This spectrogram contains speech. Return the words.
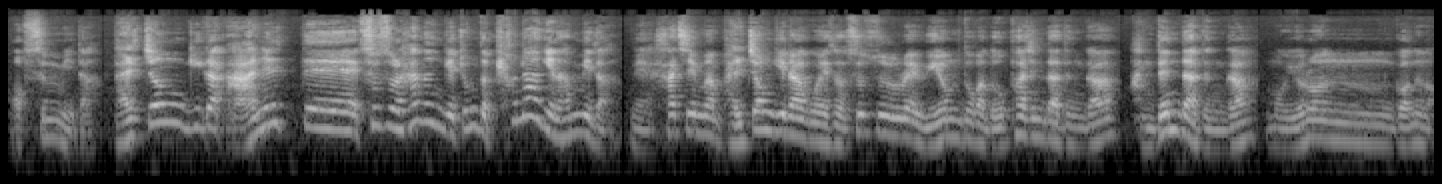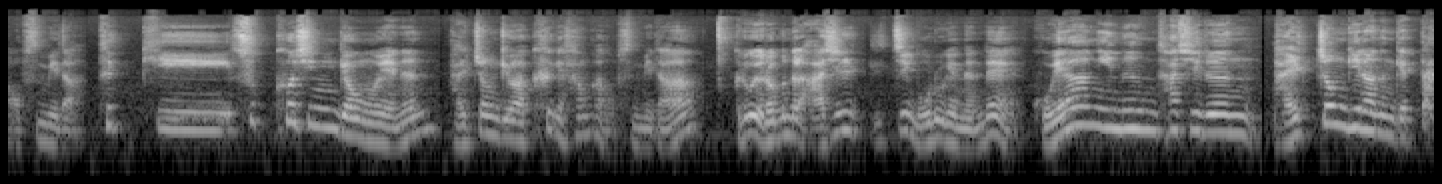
없습니다. 발전기가 아닐 때 수술하는 게 좀 더 편하긴 합니다. 네, 하지만 발전기라고 해서 수술의 위험도가 높아진다든가 안 된다든가 뭐 이런 거는 없습니다. 특히 수컷인 경우에는 발전기와 크게 상관없습니다. 그리고 여러분들 아실지 모르겠는데 고양이는 사실은 발전기라는 게딱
